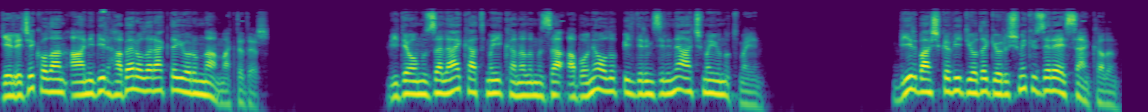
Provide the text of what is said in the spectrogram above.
gelecek olan ani bir haber olarak da yorumlanmaktadır. Videomuza like atmayı kanalımıza abone olup bildirim zilini açmayı unutmayın. Bir başka videoda görüşmek üzere esen kalın.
